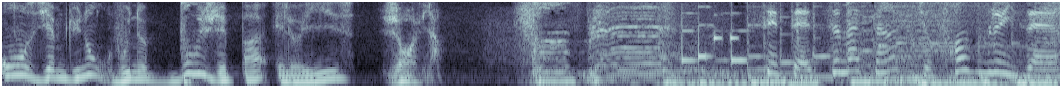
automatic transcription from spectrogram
11e du nom. Vous ne bougez pas Héloïse, je reviens. C'était ce matin sur France Bleu Isère.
